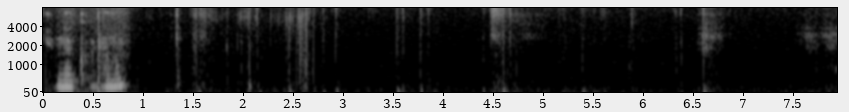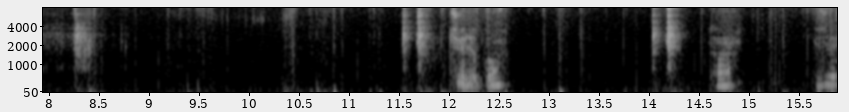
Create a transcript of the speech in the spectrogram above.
Şunu koyalım. Şöyle yapalım. Tamam. Güzel.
